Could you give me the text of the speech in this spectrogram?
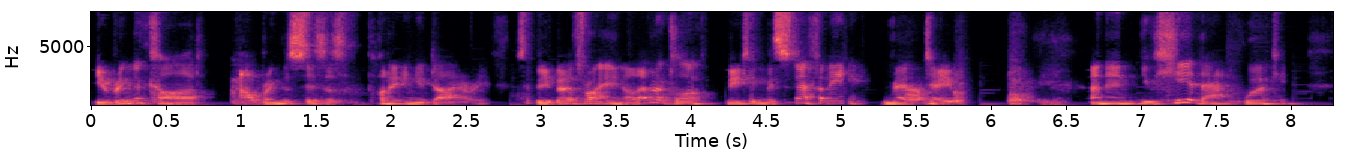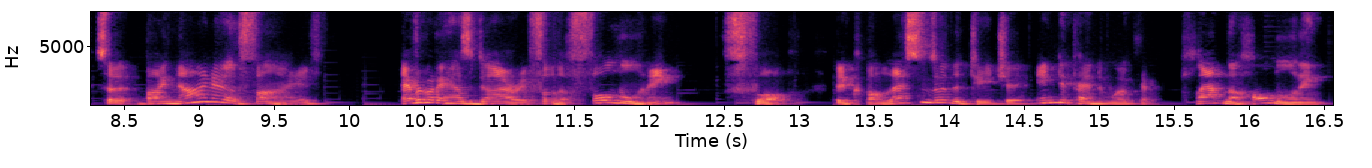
You bring the card, I'll bring the scissors, put it in your diary. So you both write in 11 o'clock, meeting with Stephanie, red table. And then you hear that working. So by 9.05, everybody has a diary for the full morning, full. They've got lessons with the teacher, independent work, they've planned the whole morning.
